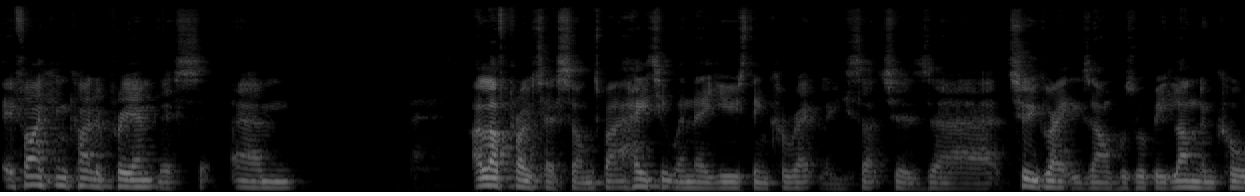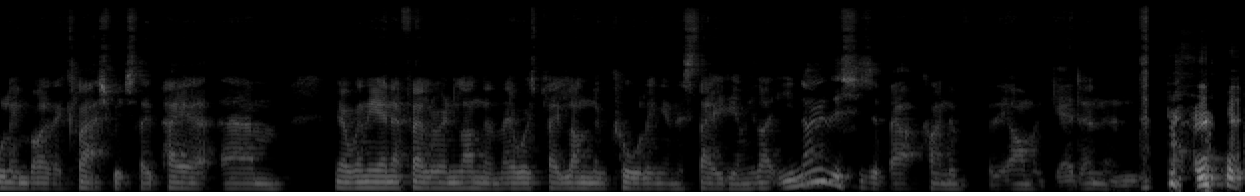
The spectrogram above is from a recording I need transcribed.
if I can kind of preempt this, um, I love protest songs, but I hate it when they're used incorrectly. Such as uh, two great examples would be "London Calling" by the Clash, which they play at. Um, you know, when the NFL are in London, they always play "London Calling" in the stadium. You're like, you know, this is about kind of the Armageddon, and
